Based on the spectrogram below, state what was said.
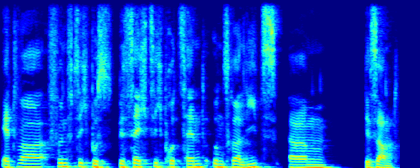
etwa 50 bis 60 Prozent unserer Leads ähm, gesamt.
